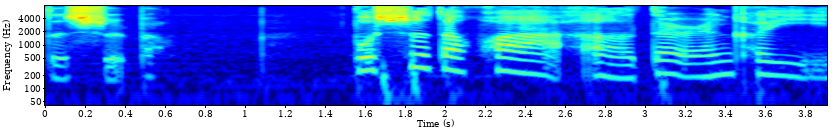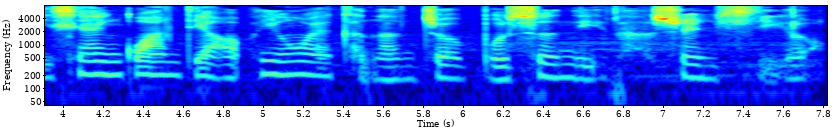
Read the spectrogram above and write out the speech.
的事吧？不是的话，呃，的人可以先关掉，因为可能就不是你的讯息了。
